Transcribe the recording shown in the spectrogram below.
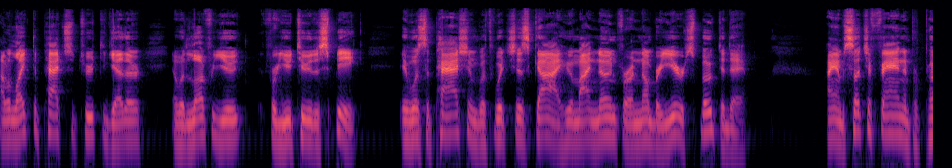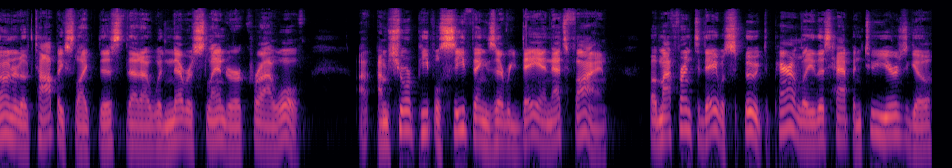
I would like to patch the truth together and would love for you for you two to speak. It was the passion with which this guy, whom I've known for a number of years, spoke today. I am such a fan and proponent of topics like this that I would never slander or cry wolf. I, am sure people see things every day, and that's fine. But my friend today was spooked. Apparently, this happened two years ago,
